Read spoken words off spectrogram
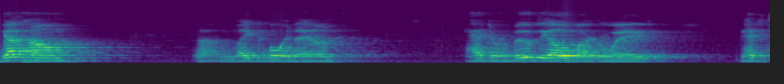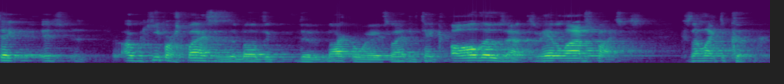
Got home, um, laid the boy down, had to remove the old microwave, had to take it's. Uh, we keep our spices above the, the microwave, so I had to take all those out because we have a lot of spices. Because I like to cook.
